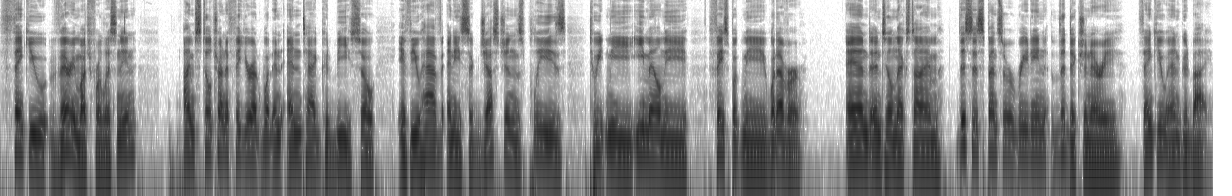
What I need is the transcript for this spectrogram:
Thank you very much for listening. I'm still trying to figure out what an end tag could be, so if you have any suggestions, please tweet me, email me, Facebook me, whatever. And until next time, this is Spencer reading the dictionary. Thank you and goodbye.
